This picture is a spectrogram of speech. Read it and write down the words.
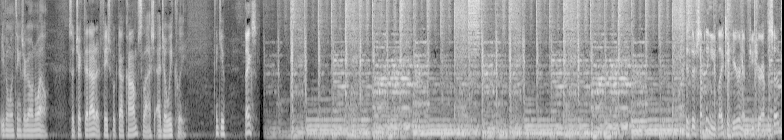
even when things are going well. So check that out at facebook.com slash agile weekly. Thank you. Thanks. Is there something you'd like to hear in a future episode?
